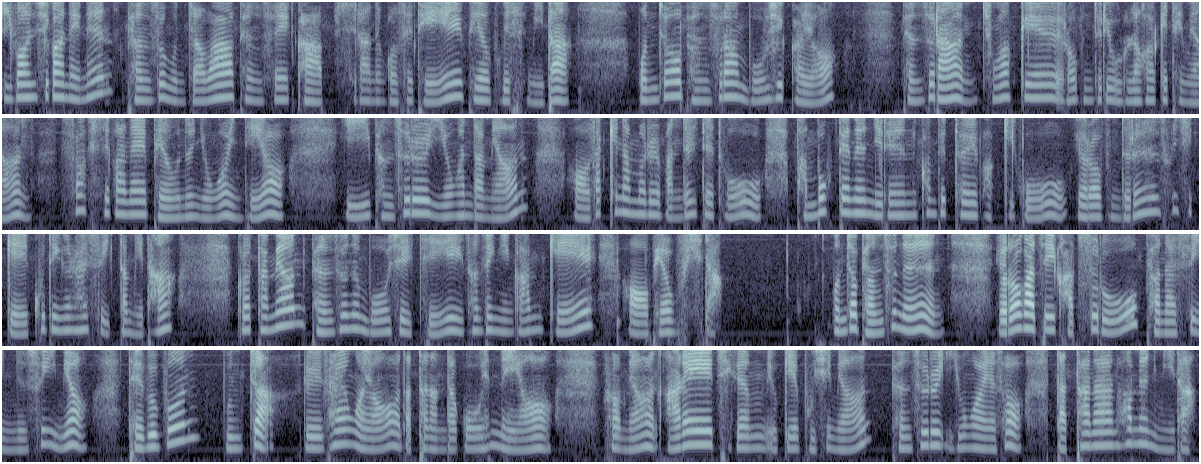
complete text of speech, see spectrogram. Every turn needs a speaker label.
Speaker 1: 이번 시간에는 변수 문자와 변수의 값이라는 것에 대해 배워보겠습니다. 먼저 변수란 무엇일까요? 변수란 중학교에 여러분들이 올라가게 되면 수학 시간에 배우는 용어인데요. 이 변수를 이용한다면 어, 쌓기나무를 만들 때도 반복되는 일은 컴퓨터에 맡기고 여러분들은 손쉽게 코딩을 할 수 있답니다. 그렇다면 변수는 무엇일지 선생님과 함께 어, 배워봅시다. 먼저 변수는 여러 가지 값으로 변할 수 있는 수이며 대부분 문자를 사용하여 나타난다고 했네요. 그러면 아래에 지금 여기에 보시면 변수를 이용하여서 나타난 화면입니다.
